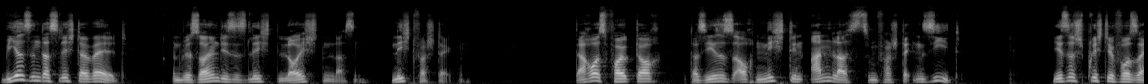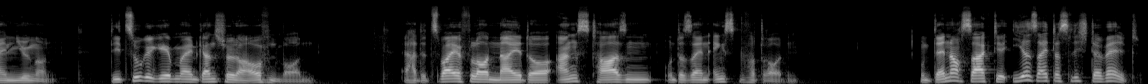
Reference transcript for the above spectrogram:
Wir sind das Licht der Welt und wir sollen dieses Licht leuchten lassen, nicht verstecken. Daraus folgt doch, dass Jesus auch nicht den Anlass zum Verstecken sieht. Jesus spricht hier vor seinen Jüngern, die zugegeben ein ganz schöner Haufen waren. Er hatte Zweifler, Neider, Angsthasen unter seinen engsten Vertrauten. Und dennoch sagt er, ihr seid das Licht der Welt.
